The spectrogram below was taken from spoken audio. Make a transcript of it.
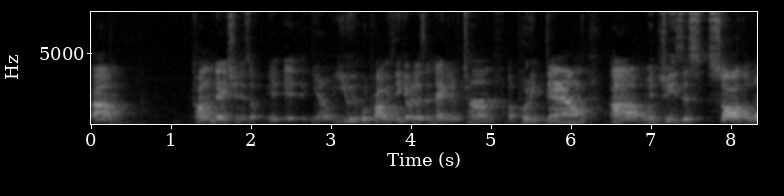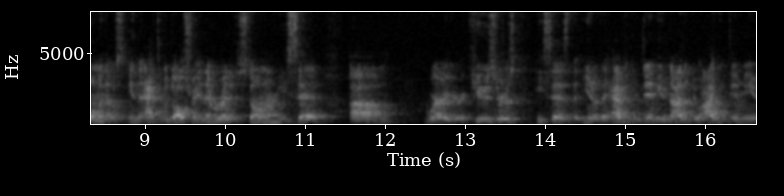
Um, condemnation is a, it, it, you know, you would probably think of it as a negative term, a putting down. Um, when Jesus saw the woman that was in the act of adultery and they were ready to stone her, he said, um, where are your accusers? He says that, you know, they haven't condemned you, neither do I condemn you.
